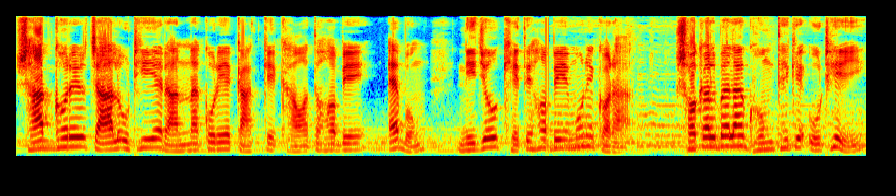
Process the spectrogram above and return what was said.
সাত ঘরের চাল উঠিয়ে রান্না করে কাককে খাওয়াতে হবে এবং নিজেও খেতে হবে মনে করা। সকালবেলা ঘুম থেকে উঠেই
